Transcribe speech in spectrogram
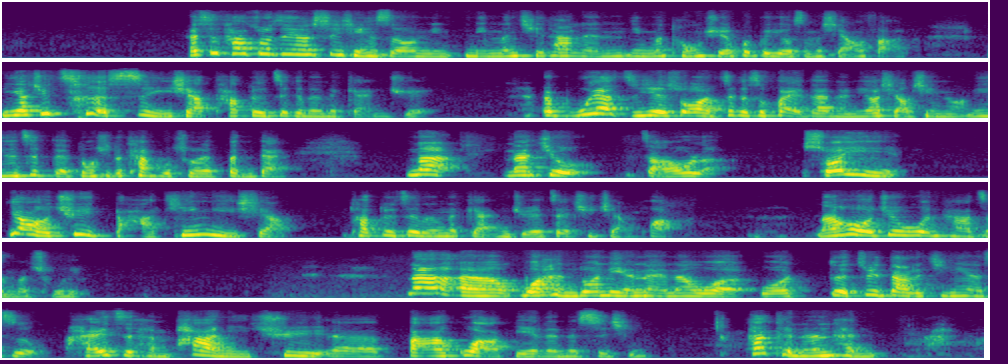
还是他做这件事情的时候，你你们其他人、你们同学会不会有什么想法？你要去测试一下他对这个人的感觉，而不要直接说哦，这个是坏蛋的，你要小心哦，你连这点东西都看不出来，笨蛋，那那就糟了。所以要去打听一下他对这人的感觉，再去讲话，然后就问他怎么处理。呃，我很多年来呢，我我的最大的经验是，孩子很怕你去呃八卦别人的事情，他可能很。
